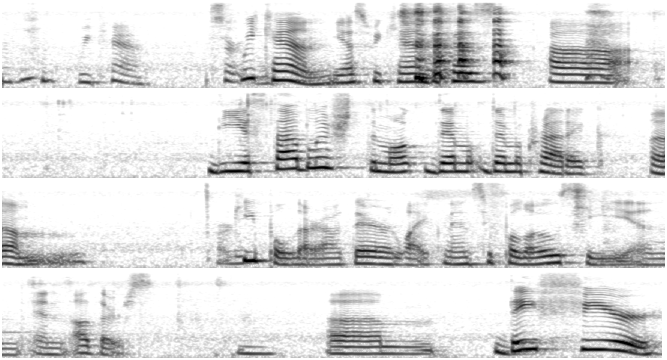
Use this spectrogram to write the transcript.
Mm-hmm. We can. we can, yes, we can, because uh, the established demo- dem- Democratic um, people that are out there, like Nancy Pelosi and, and others, um, they fear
